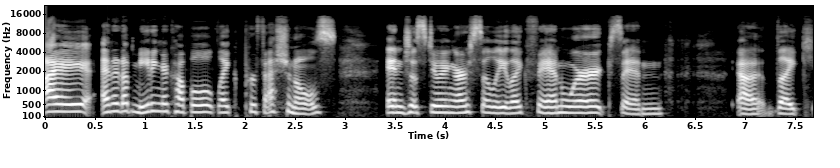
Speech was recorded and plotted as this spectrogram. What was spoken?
I ended up meeting a couple like professionals and just doing our silly like fan works and uh, like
